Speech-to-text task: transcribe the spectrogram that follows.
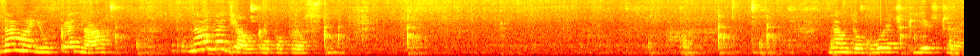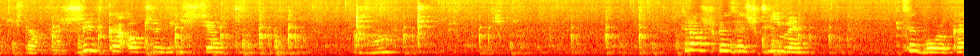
na majówkę, na, na, na działkę po prostu. Dam do bułeczki jeszcze jakieś tam warzywka oczywiście. O. Troszkę zeszklimy cebulkę.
